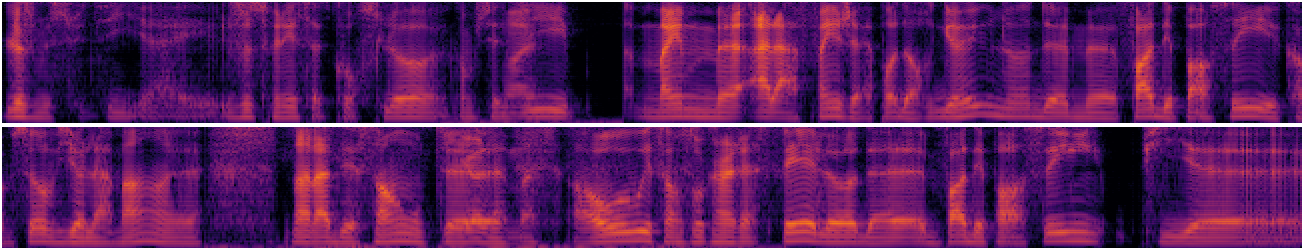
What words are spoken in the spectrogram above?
Là, je me suis dit, hey, juste finir cette course-là, comme je te Ouais. dis, même à la fin, j'avais pas d'orgueil là, de me faire dépasser comme ça violemment euh, dans la descente. Euh, Violemment. ah oui, sans aucun respect, là, de me faire dépasser. Puis, euh,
